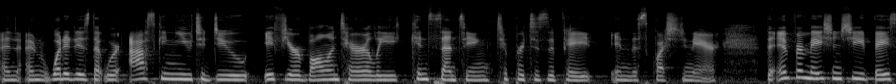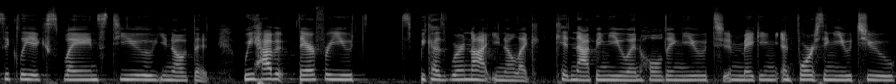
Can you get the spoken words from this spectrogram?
and, and what it is that we're asking you to do if you're voluntarily consenting to participate in this questionnaire. The information sheet basically explains to you, you know, that we have it there for you because we're not, you know, like kidnapping you and holding you to making and forcing you to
